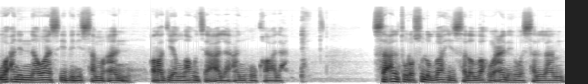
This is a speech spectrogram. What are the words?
wa anin Nawas ibni Sam'an radhiyallahu taala anhu qala Sa'altu Rasulullah sallallahu alaihi wasallam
